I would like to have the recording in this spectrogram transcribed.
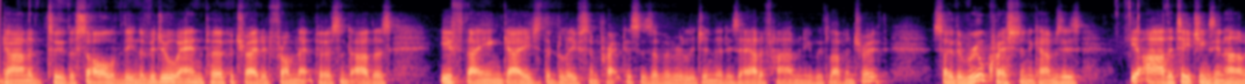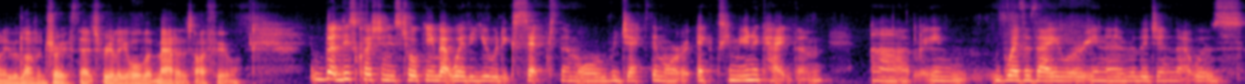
garnered to the soul of the individual and perpetrated from that person to others if they engage the beliefs and practices of a religion that is out of harmony with love and truth. So the real question comes is are the teachings in harmony with love and truth? That's really all that matters, I feel. But this question is talking about whether you would accept them or reject them or excommunicate them, uh, in whether they were in a religion that was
